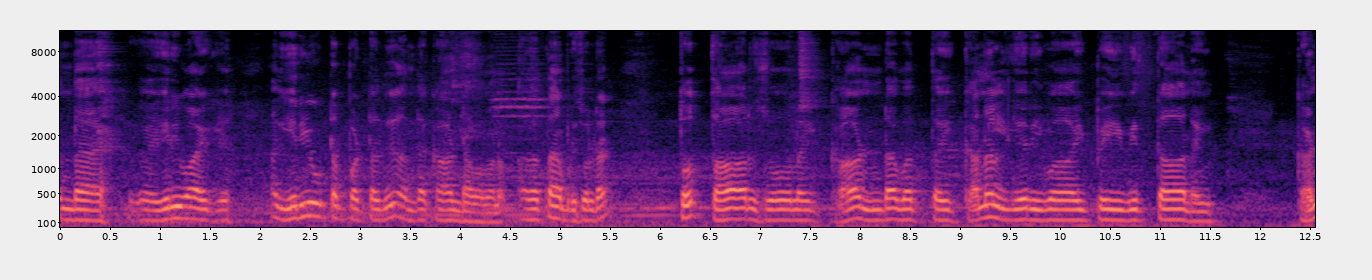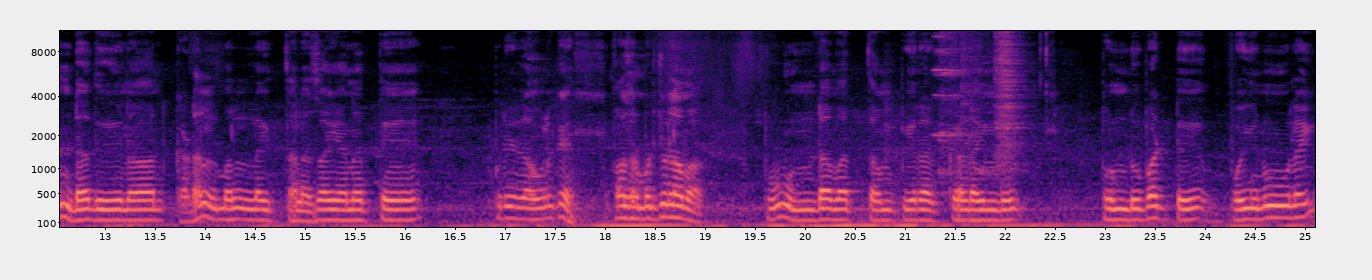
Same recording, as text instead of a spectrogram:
அந்த எரிவாய்க்கு அது எரியூட்டப்பட்டது அந்த காண்டவ வனம். அதைத்தான் அப்படி சொல்கிறேன் தொத்தார் சோலை காண்டவத்தை கனல் எரிவாய் பெய்வித்தானை. கண்டது நான் கடல் மல்லை தலசயனத்தே. அவங்களுக்கு உங்களுக்கு? அவசரம் படிச்சுடலாமா பூண்டமத்தம் பிறர் கடைந்து துண்டுபட்டு பொய்நூலை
